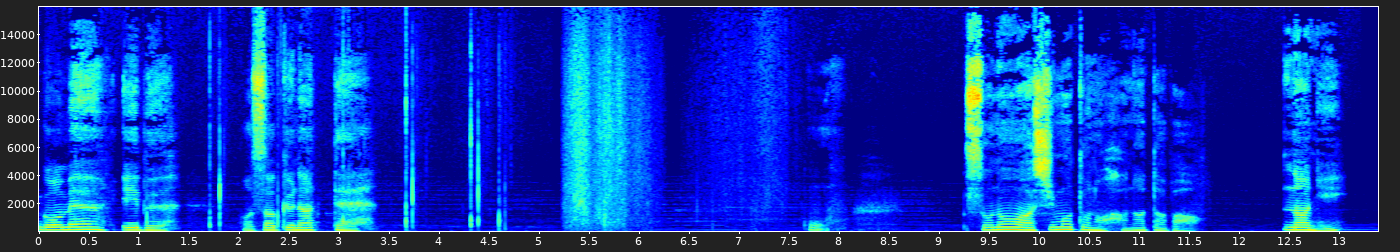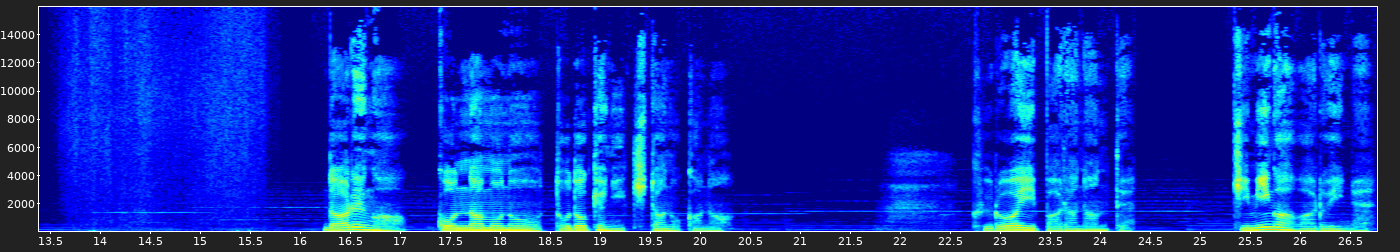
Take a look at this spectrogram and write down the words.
ごめん、イブ。遅くなって。その足元の花束、何？誰がこんなものを届けに来たのかな黒いバラなんて気味が悪いね。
